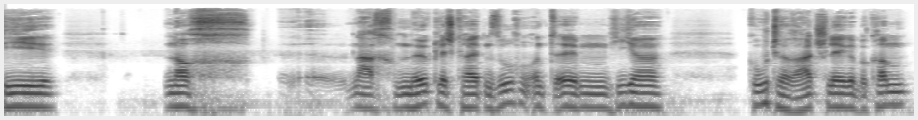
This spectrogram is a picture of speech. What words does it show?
die noch äh, nach Möglichkeiten suchen und eben hier gute Ratschläge bekommen,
